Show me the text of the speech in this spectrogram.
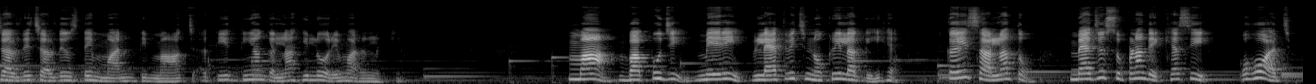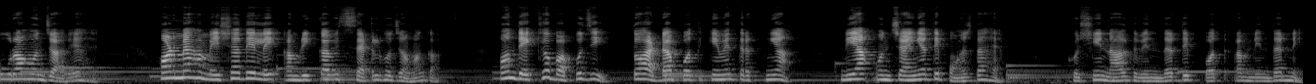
ਚਲਦੇ ਚਲਦੇ ਉਸਦੇ ਮਨ, ਦਿਮਾਗ 'ਚ ਅਤੀਤ ਦੀਆਂ ਗੱਲਾਂ ਹੀ ਲੋਰੇ ਮਾਰਨ ਲੱਗੀਆਂ। ਮਾਂ, ਬਾਪੂ ਜੀ, ਮੇਰੀ ਵਿਲਾਇਤ ਵਿੱਚ ਨੌਕਰੀ ਲੱਗ ਗਈ ਹੈ। ਕਈ ਸਾਲਾਂ ਤੋਂ ਮੈਂ ਜੋ ਸੁਪਨਾ ਦੇਖਿਆ ਸੀ, ਉਹ ਅੱਜ ਪੂਰਾ ਹੋਣ ਜਾ ਰਿਹਾ ਹੈ। ਹੁਣ ਮੈਂ ਹਮੇਸ਼ਾ ਦੇ ਲਈ ਅਮਰੀਕਾ ਵਿੱਚ ਸੈਟਲ ਹੋ ਜਾਵਾਂਗਾ। ਹੁਣ ਦੇਖਿਓ ਬਾਪੂ ਜੀ, ਤੁਹਾਡਾ ਪੁੱਤ ਕਿਵੇਂ ਤਰੱਕੀਆਂ ਦੀਆਂ ਉਚਾਈਆਂ ਤੇ ਪਹੁੰਚਦਾ ਹੈ। ਖੁਸ਼ੀ ਨਾਲ ਦਵਿੰਦਰ ਦੇ ਪੁੱਤ ਅਮਨਿੰਦਰ ਨੇ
